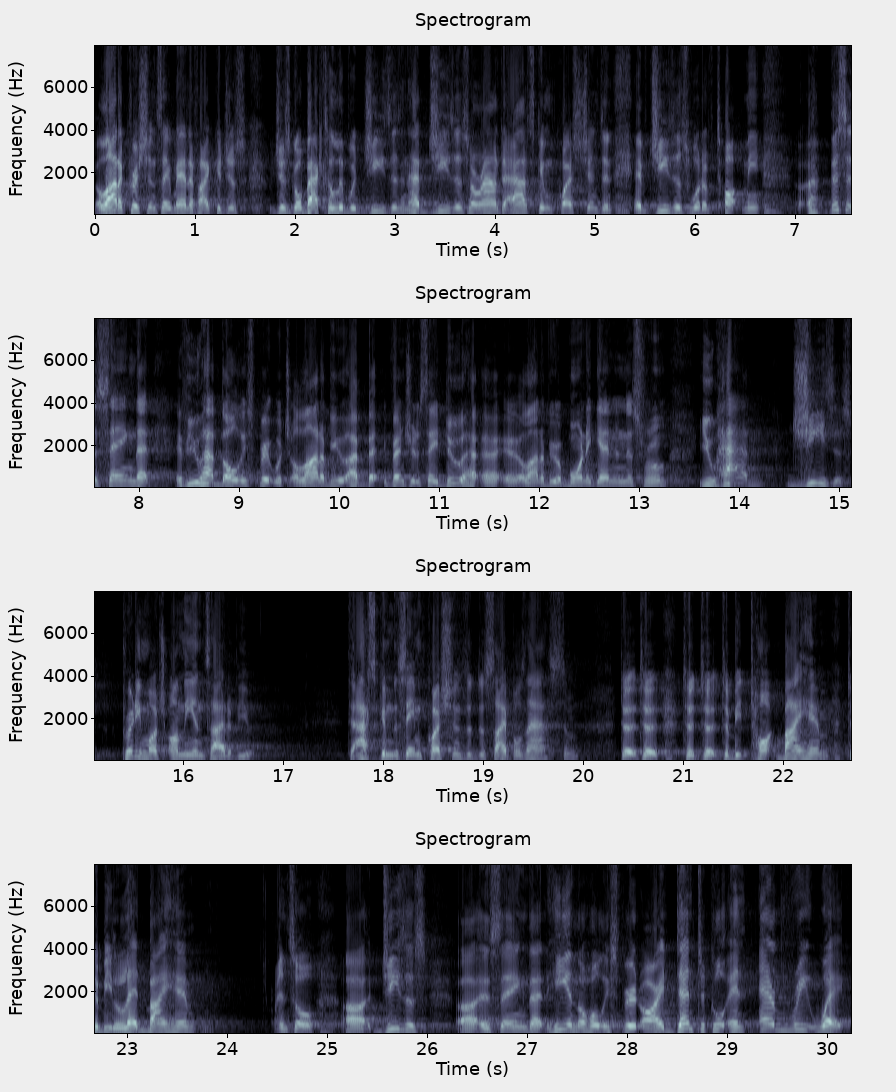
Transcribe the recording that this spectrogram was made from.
A lot of Christians say, man, if I could just, just go back to live with Jesus and have Jesus around to ask him questions, and if Jesus would have taught me. Uh, this is saying that if you have the Holy Spirit, which a lot of you, I venture to say, do, uh, a lot of you are born again in this room, you have Jesus pretty much on the inside of you. To ask him the same questions the disciples asked him, to, to, to, to, to be taught by him, to be led by him. And so uh, Jesus uh, is saying that he and the Holy Spirit are identical in every way.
